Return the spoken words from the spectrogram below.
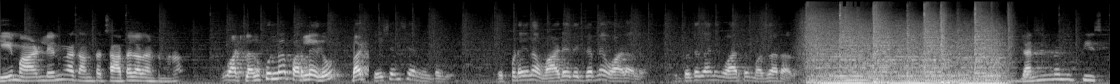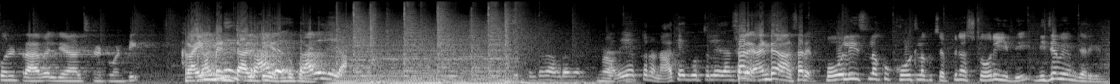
గేమ్ ఆడలేను నాకు అంత చేత కాదు అట్లా అనుకున్నా పర్లేదు బట్ పేషెన్సీ అని ఉంటుంది. ఎప్పుడైనా వాడే దగ్గరనే వాడాలి. ఇంకొక దానికి వాడితే మజా రాదు. గన్నుని తీసుకొని ట్రావెల్ చేయాల్సినటువంటి క్రైమ్ మెంటాలిటీ ఎందుకు? ట్రావెల్ అదే చెప్తున్నా నాకే గుర్తులేదంటే. సరే అంటే సరే పోలీసులకు కోర్టులకు చెప్పిన స్టోరీ ఇది. నిజం ఏం జరిగింది?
